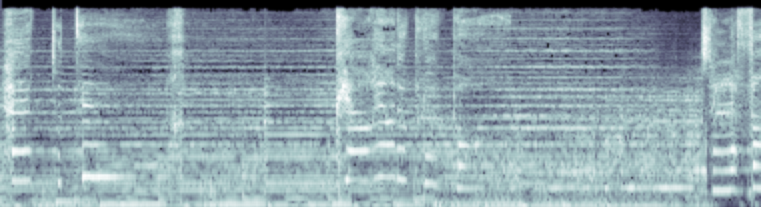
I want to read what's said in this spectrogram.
et dire qu'il n'y a rien de plus beau. C'est la fin.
